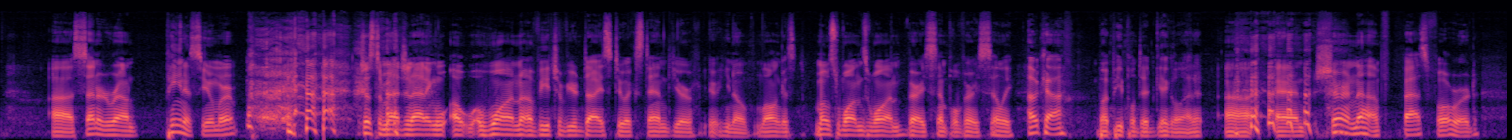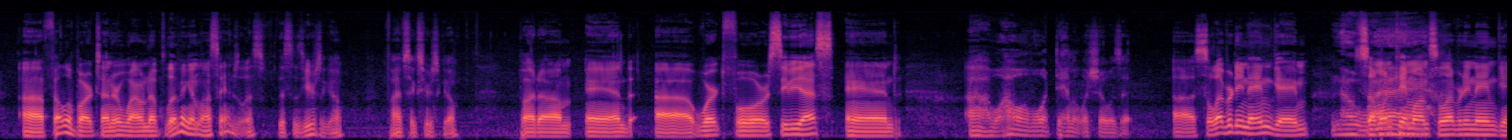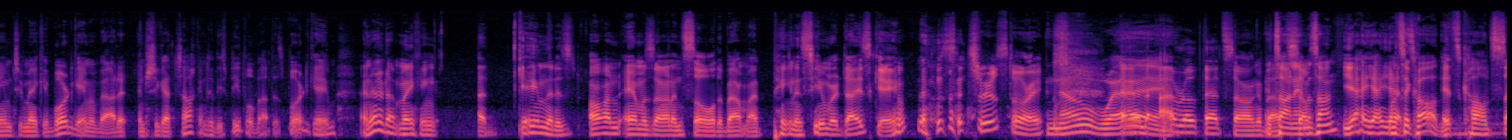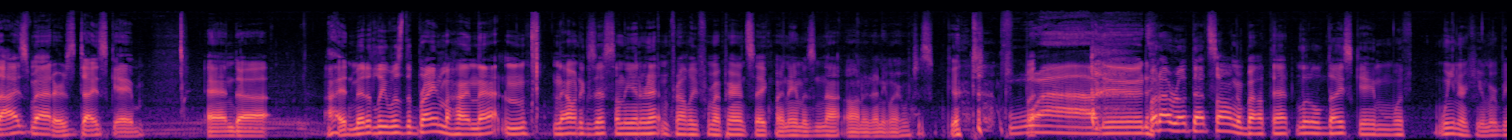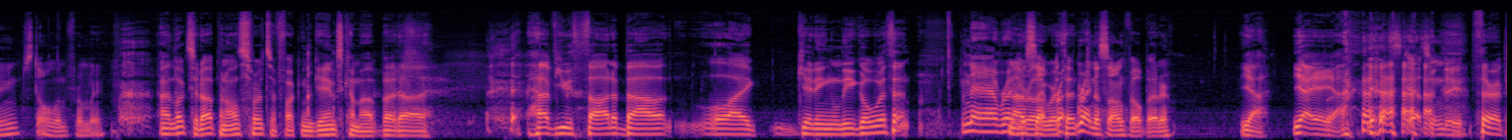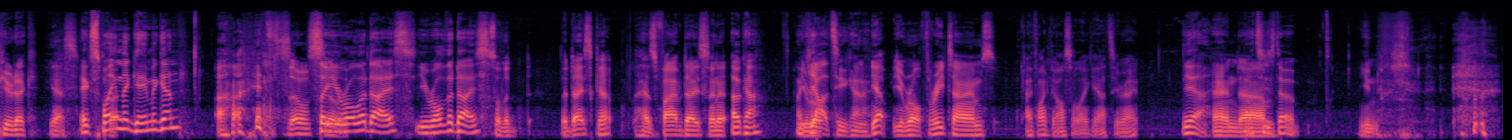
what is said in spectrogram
uh, centered around penis humor. Just imagine adding a, a one of each of your dice to extend your, your, you know, longest, most ones one. Very simple, very silly Okay. but people did giggle at it. Uh, and sure enough, fast forward, a fellow bartender wound up living in Los Angeles. This is years ago, five, six years ago. But, um, and uh, worked for CBS and, uh, wow, what, damn it, what show was it? Uh, Celebrity Name Game. No Someone way. came on Celebrity Name Game to make a board game about it, and she got talking to these people about this board game and ended up making a game that is on Amazon and sold about my penis humor dice game. That was a true story. No way. And I wrote that song about. It's on some- Amazon? Yeah, yeah, yeah. What's it It's- called? It's called Size Matters Dice Game, and uh, I admittedly was the brain behind that, and now it exists on the internet. And probably for my parents' sake, my name is not on it anywhere, which is good. but, wow, dude. but I wrote that song about that little dice game with wiener humor being stolen from me. I looked it up and all sorts of fucking games come up, but uh have you thought about like getting legal with it? Nah, writing, Not a, really song, worth it. writing a song felt better. Yeah. Yeah, yeah, yeah. yes, yes, indeed. Therapeutic. Yes. Explain the game again. Uh, it's so So you roll a dice. You roll the dice. So the the dice cup has five dice in it. okay. Like You roll- Yahtzee kind of. Yep, you roll three times. I think you also like Yahtzee, right? Yeah. And, Yahtzee's um, dope. You, you,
